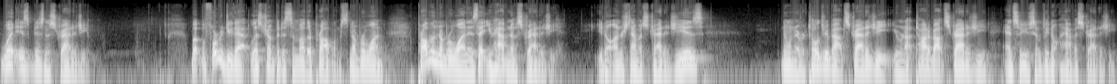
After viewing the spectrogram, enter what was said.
what is business strategy. But before we do that, let's jump into some other problems. Number one, problem number one is that you have no strategy. You don't understand what strategy is. No one ever told you about strategy. You were not taught about strategy, and so you simply don't have a strategy.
